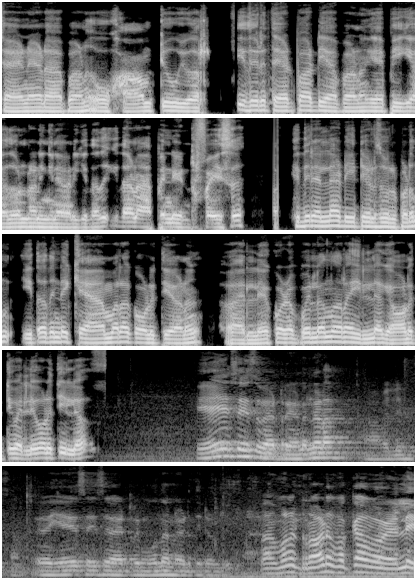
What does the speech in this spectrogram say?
ചൈനയുടെ ആപ്പാണ് ഓ ഹാം ടു യുവർ ഇതൊരു തേർഡ് പാർട്ടി ആപ്പാണ് എ പി അതുകൊണ്ടാണ് ഇങ്ങനെ കാണിക്കുന്നത്. ഇതാണ് ആപ്പിന്റെ ഇന്റർഫേസ് ഇതിലെല്ലാ ഡീറ്റെയിൽസും ഉൾപ്പെടും. ഇത് അതിന്റെ ക്യാമറ ക്വാളിറ്റിയാണ് വലിയ കുഴപ്പമില്ലെന്ന് പറയാം ഇല്ല ക്വാളിറ്റി വലിയ ക്വാളിറ്റി ഇല്ല എ സൈസ് ബാറ്ററി ആണല്ലടാ എ സൈസ് ബാറ്ററി മൂന്നെണ്ണം എടുത്തിട്ടുണ്ട് നമ്മളെ ഡ്രോൺ വെക്കാൻ പോഴല്ലേ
